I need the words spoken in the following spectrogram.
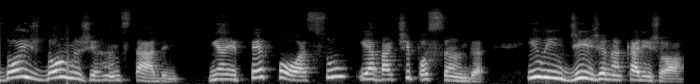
dois donos de Hanstaden, Nhaepe Poaçu e Abati Poçanga, e o indígena Carijó.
